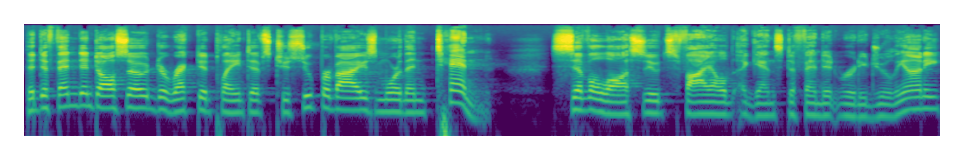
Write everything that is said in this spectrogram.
The defendant also directed plaintiffs to supervise more than 10 civil lawsuits filed against defendant Rudy Giuliani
